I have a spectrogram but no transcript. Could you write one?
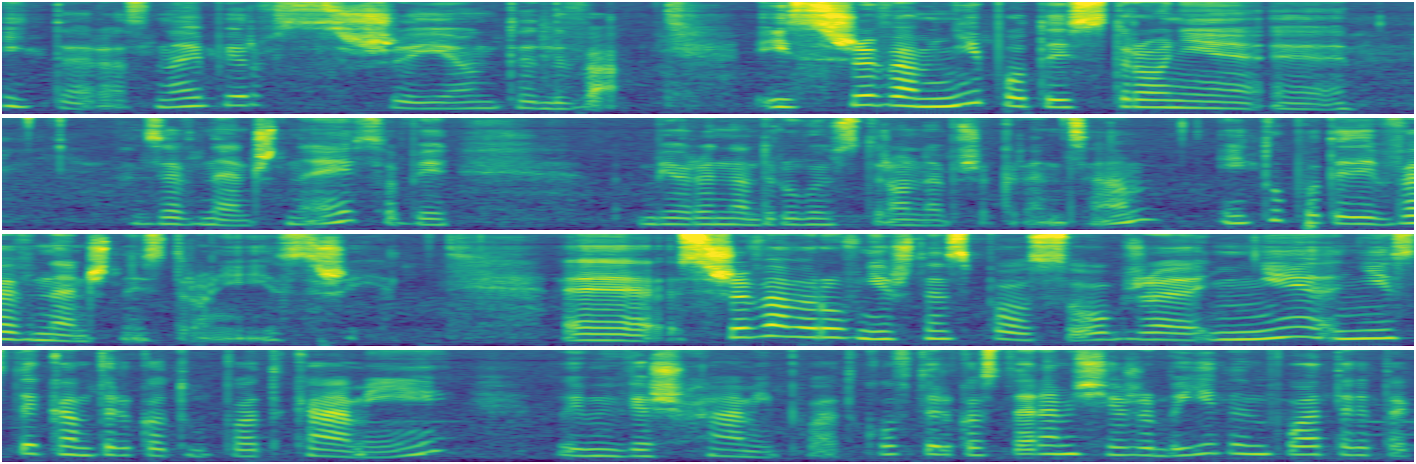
i teraz najpierw zszyję te dwa. I zszywam nie po tej stronie y, zewnętrznej, sobie biorę na drugą stronę, przekręcam i tu po tej wewnętrznej stronie jest szyję. E, Zszywam również w ten sposób, że nie, nie stykam tylko tu płatkami, tymi wierzchami płatków, tylko staram się, żeby jeden płatek tak,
